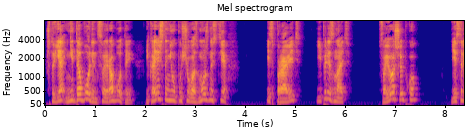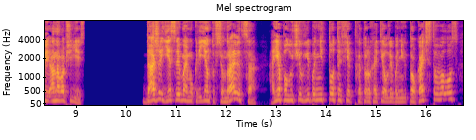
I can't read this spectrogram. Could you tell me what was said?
что я недоволен своей работой. И, конечно, не упущу возможности исправить и признать свою ошибку, если она вообще есть. Даже если моему клиенту все нравится, а я получил либо не тот эффект, который хотел, либо не то качество волос –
